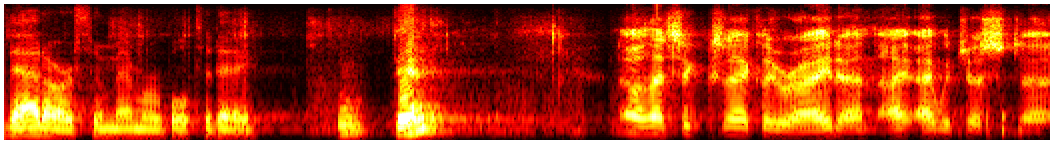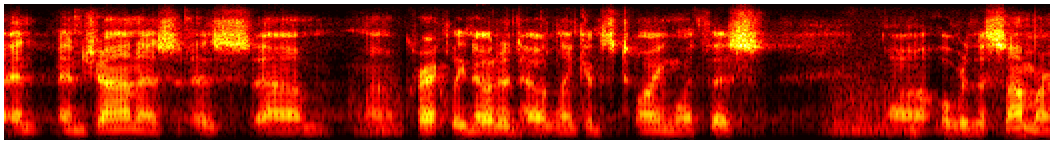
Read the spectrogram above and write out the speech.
that are so memorable today. Dan? No, that's exactly right. And I, I would just, uh, and, and John has, has um, uh, correctly noted how Lincoln's toying with this uh, over the summer.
